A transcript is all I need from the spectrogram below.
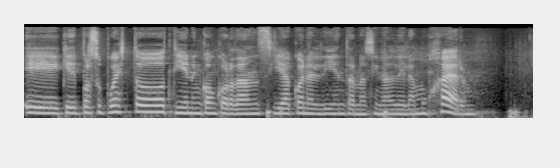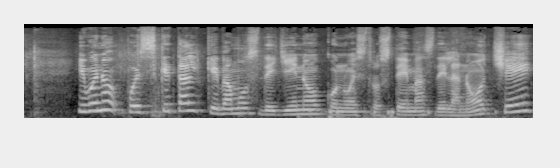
Eh, que por supuesto tienen concordancia con el Día Internacional de la Mujer. Y bueno, pues qué tal que vamos de lleno con nuestros temas de la noche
